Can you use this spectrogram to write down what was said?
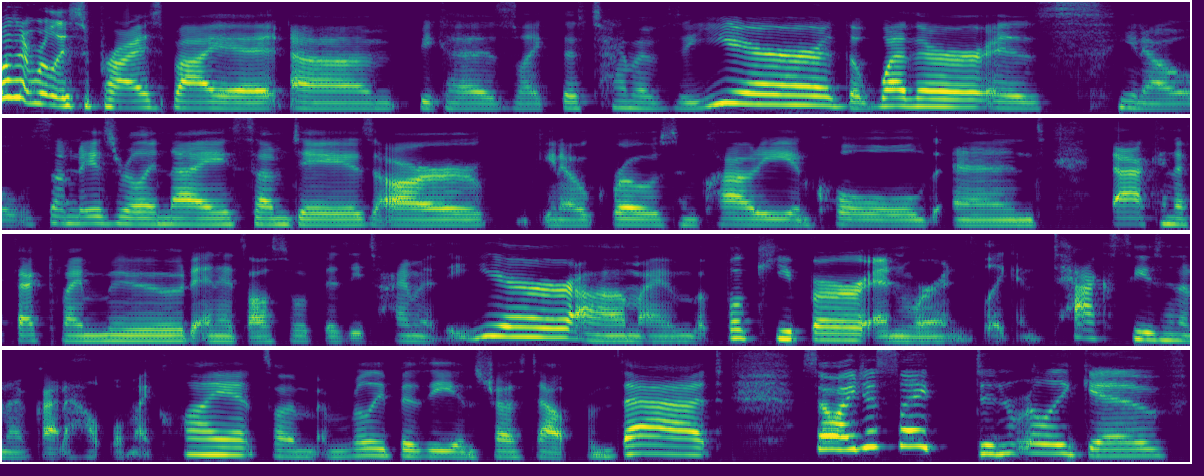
wasn't really surprised by it um, because like this time of the year the weather is you know some days really nice some days are you know gross and cloudy and cold and that can affect my mood and it's also a busy time of the year. Um, i'm a bookkeeper and we're in like in tax season and i've got to help all my clients so I'm, I'm really busy and stressed out from that. So i just like didn't really give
